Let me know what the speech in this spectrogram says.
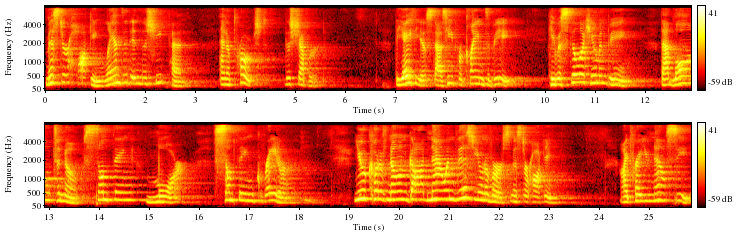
Mr. Hawking landed in the sheep pen and approached the shepherd. The atheist, as he proclaimed to be, he was still a human being that longed to know something more, something greater. You could have known God now in this universe, Mr. Hawking. I pray you now see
